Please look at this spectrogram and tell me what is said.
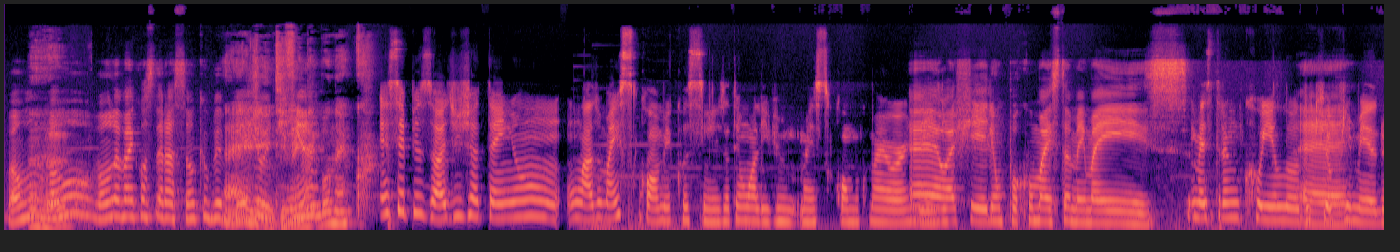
Vamos, uhum. vamos, vamos levar em consideração que o bebê é, gente, vem de boneco. Esse episódio já tem um, um lado mais cômico, assim. Já tem um alívio mais cômico maior. É, dele. eu achei ele um pouco mais também mais. Mais tranquilo do é, que o primeiro.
